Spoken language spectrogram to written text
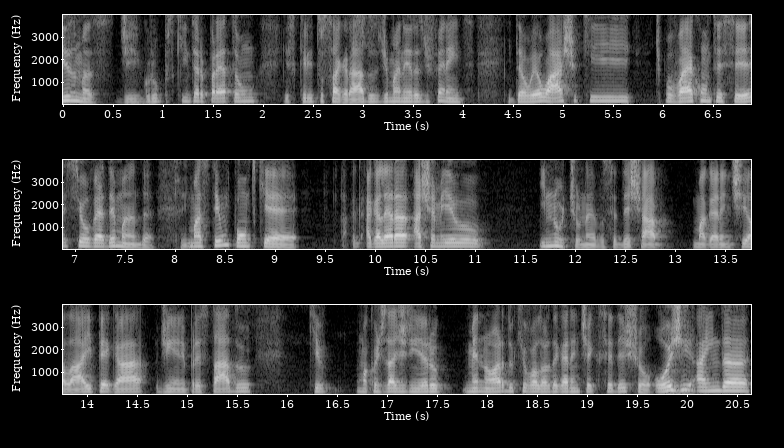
cismas de grupos que interpretam escritos sagrados de maneiras diferentes. Então eu acho que tipo vai acontecer se houver demanda. Sim. Mas tem um ponto que é a- a galera acha meio inútil, né? Você deixar uma garantia lá e pegar dinheiro emprestado que uma quantidade de dinheiro menor do que o valor da garantia que você deixou. Hoje ainda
